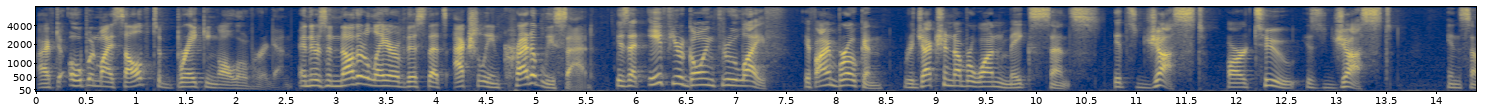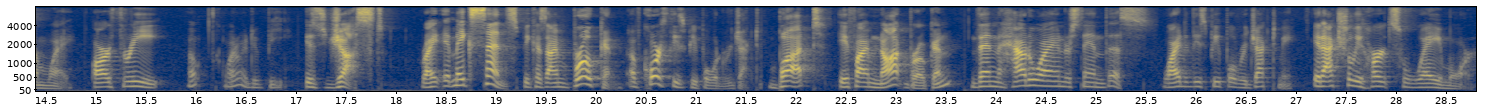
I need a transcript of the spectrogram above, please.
I have to open myself to breaking all over again. And there's another layer of this that's actually incredibly sad is that if you're going through life, if I'm broken, rejection number one makes sense. It's just. R2 is just in some way. R3, oh, why do I do B? Is just, right? It makes sense because I'm broken. Of course, these people would reject me. But if I'm not broken, then how do I understand this? Why did these people reject me? It actually hurts way more,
